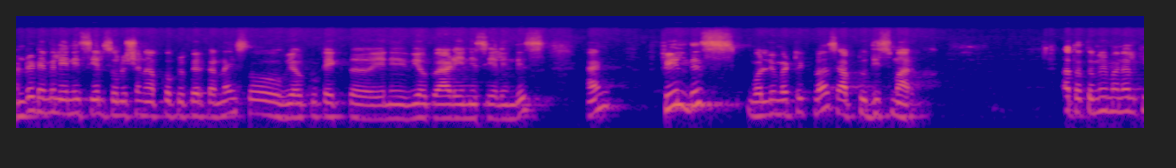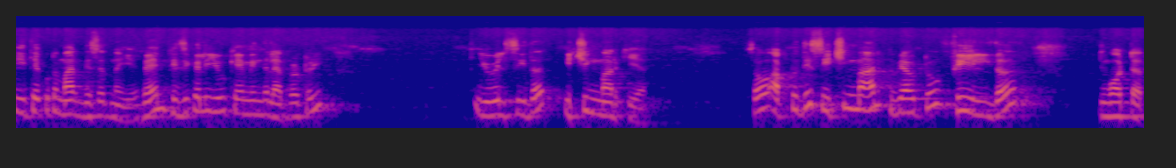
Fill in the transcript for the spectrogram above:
100 ml NaCl solution आपको प्रिपेयर करना है so we have to take the any we have to add NaCl in this and fill this volumetric flask up to this mark आता तुम्हें म्हणाल की इथे कुठे मार्क दिसत नाहीये. When physically you came in the laboratory you will see the etching mark here so up to this etching mark we have to fill the water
